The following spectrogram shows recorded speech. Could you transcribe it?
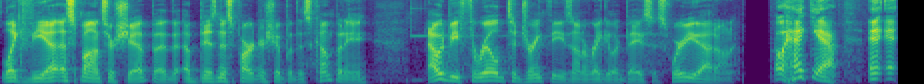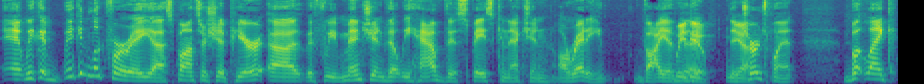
like via a sponsorship, a, a business partnership with this company, I would be thrilled to drink these on a regular basis. Where are you at on it? Oh heck yeah! And, and- and we could we could look for a uh, sponsorship here uh, if we mentioned that we have this space connection already via We the, do, the yeah. church plant. But like,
